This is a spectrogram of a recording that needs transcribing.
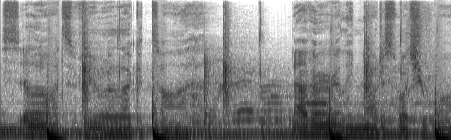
Silhouettes of you are like a taunt Never really know just what you want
